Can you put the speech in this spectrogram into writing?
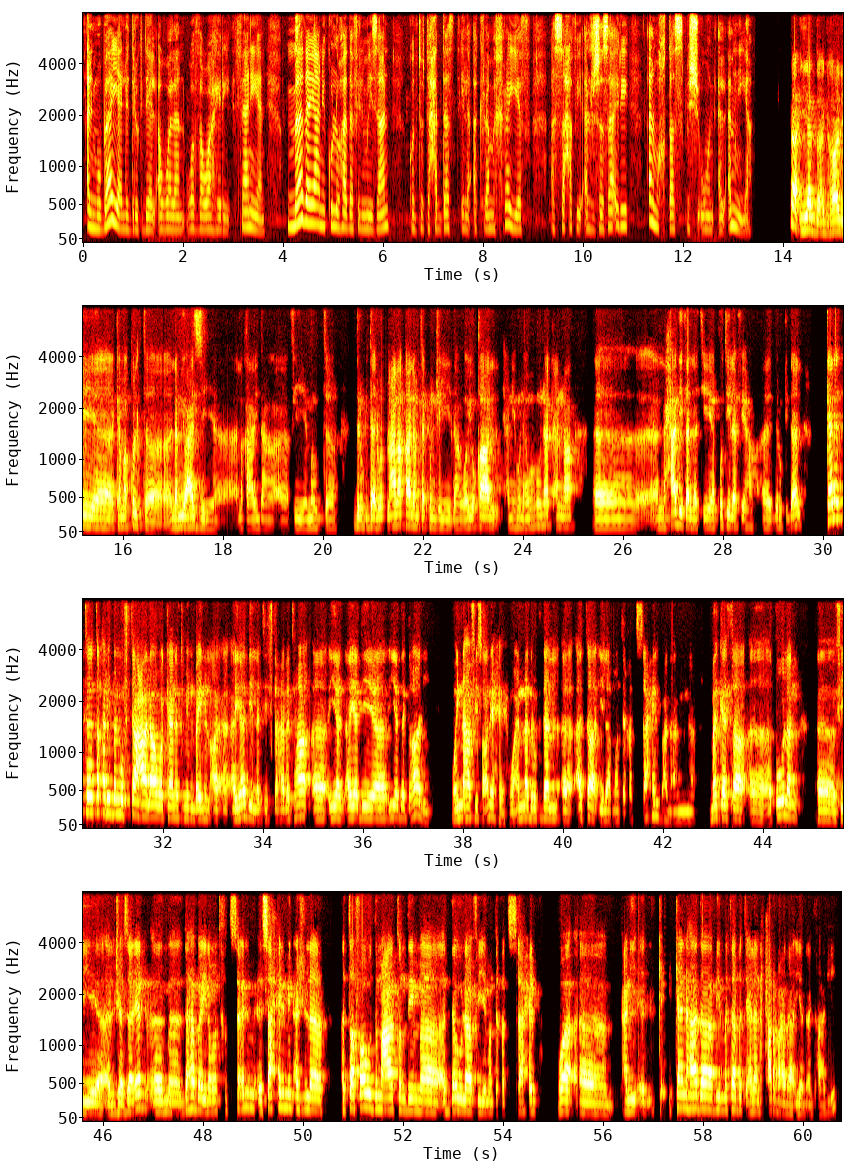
المبايع لدروكديل أولا والظواهري ثانيا. ماذا يعني كل هذا في الميزان؟ كنت تحدثت إلى أكرم خريف الصحفي الجزائري المختص بالشؤون الأمنية. لا إياد أغالي آه، كما قلت آه، لم يعزي آه، القاعدة في موت دروكدال والعلاقة لم تكن جيدة. ويقال يعني هنا وهناك أن الحادثة التي قتل فيها دروكدال كانت تقريبا مفتعلة وكانت من بين الأيادي التي افتعلتها أيادي إياد أغالي وإنها في صالحه. وأن دروكدال آه، أتى إلى منطقة الساحل بعد أن مكث آه، طولا آه، في الجزائر. ذهب إلى منطقة الساحل من أجل التفاوض مع تنظيم الدولة في منطقة الساحل. و يعني كان هذا بمثابة إعلان حرب على إياد أغادي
